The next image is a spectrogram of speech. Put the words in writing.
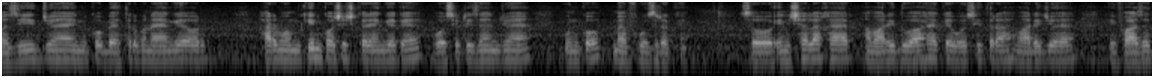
मज़ीद जो है इनको बेहतर बनाएँगे और हर मुमकिन कोशिश करेंगे कि वो सिटीज़न जो हैं उनको महफूज रखें। सो इन खैर, हमारी दुआ है कि वो इसी तरह हमारी जो है हिफाजत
